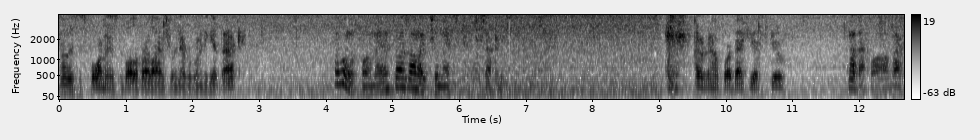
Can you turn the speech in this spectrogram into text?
Well, this is four minutes of all of our lives we're never going to get back. That wasn't four minutes, that was on like two minutes and 50 seconds. I don't know how far back you have to go. Not that far back.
